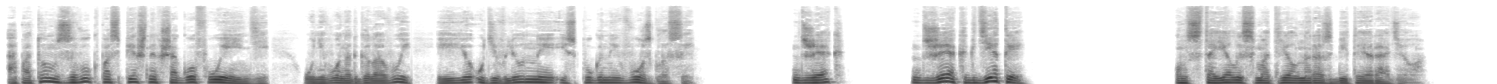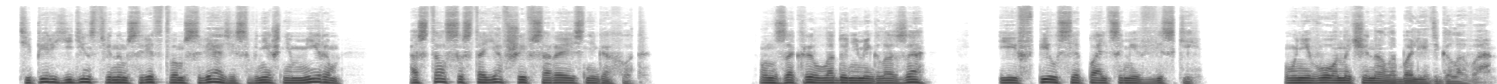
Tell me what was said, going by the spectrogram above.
А потом звук поспешных шагов Уэнди, у него над головой и ее удивленные испуганные возгласы. «Джек? Джек, где ты?» Он стоял и смотрел на разбитое радио. Теперь единственным средством связи с внешним миром остался стоявший в сарае снегоход. Он закрыл ладонями глаза и впился пальцами в виски. У него начинала болеть голова.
